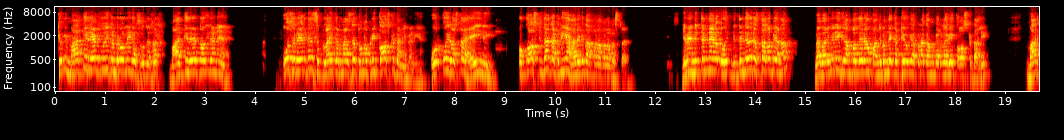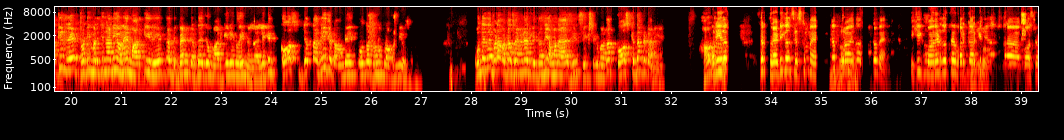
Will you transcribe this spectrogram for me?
ਕਿਉਂਕਿ ਮਾਰਕੀਟ ਰੇਟ ਤੁਸੀਂ ਕੰਟਰੋਲ ਨਹੀਂ ਕਰ ਸਕਦੇ ਸਰ ਮਾਰਕੀਟ ਰੇਟ ਤਾਂ ਹੀ ਰਹਿਣੇ ਆ ਉਸ ਰੇਟ ਦੇ ਸਪਲਾਈ ਕਰਨ ਵਾਸਤੇ ਤੁਹਾਨੂੰ ਆਪਣੀ ਕਾਸਟ ਘਟਾਣੀ ਪੈਣੀ ਹੈ ਹੋਰ ਕੋਈ ਰਸਤਾ ਹੈ ਹੀ ਨਹੀਂ ਉਹ ਕਾਸਟ ਕਿੱਦਾਂ ਘਟਣੀ ਹੈ ਹਰ ਇੱਕ ਦਾ ਆਪਣਾ ਆਪਣਾ ਰਸਤਾ ਹੈ। ਜਿਵੇਂ ਨਿਤਨ ਨੇ ਨਿਤਨ ਨੇ ਉਹ ਰਸਤਾ ਲੱਭਿਆ ਨਾ। ਮੈਂ ਵਾਰੀ ਵਾਰੀ ਐਗਜ਼ਾਮਪਲ ਦੇ ਰਿਹਾ ਹਾਂ। ਪੰਜ ਬੰਦੇ ਇਕੱਠੇ ਹੋ ਕੇ ਆਪਣਾ ਕੰਮ ਕਰਨ ਲੱਗੇ ਕਾਸਟ ਘਟਾ ਲਈ। ਮਾਰਕੀਟ ਰੇਟ ਤੁਹਾਡੀ ਮਰਜ਼ੀ ਨਾਲ ਨਹੀਂ ਹੋਣੇ। ਮਾਰਕੀਟ ਰੇਟ ਤਾਂ ਡਿਪੈਂਡ ਕਰਦਾ ਜੋ ਮਾਰਕੀਟ ਰੇਟ ਉਹੀ ਮਿਲਣਾ ਹੈ। ਲੇਕਿਨ ਕਾਸਟ ਜਦ ਤੱਕ ਨਹੀਂ ਘਟਾਉਂਗੇ ਉਹ ਤਾਂ ਤੁਹਾਨੂੰ ਪ੍ਰੋਫਿਟ ਨਹੀਂ ਹੋ ਸਕਦਾ। ਉਹਨੇ ਤੇ ਬੜਾ ਵੱਡਾ ਸੈਮੀਨਾਰ ਕੀਤਾ ਸੀ। ਅਮਨ ਆਇਆ ਸੀ 6 ਸਿਗਮਾ ਦਾ ਕਾਸਟ ਕਿੱਦਾਂ ਘਟਾਣੀ ਹੈ? ਹਾਊ ਔਰ ਇਹਦਾ ਸਰ ਸਿਸਟਮ ਹੈ। ਪੂਰਾ ਇਹਦਾ ਸਿਸਟਮ ਹੈ। ਇੱਕ ਇੱਕ ਪੁਆਇੰਟ ਦੇ ਉੱਤੇ ਵਰਕ ਕਰਕੇ ਕਾਸਟ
